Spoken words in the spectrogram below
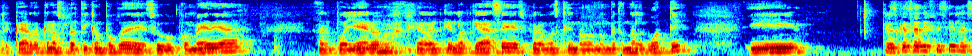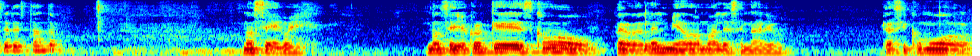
Ricardo que nos platique un poco de su comedia, al pollero, a ver qué es lo que hace. Esperamos que no nos metan al bote. Y ¿Qué ¿Crees que sea difícil hacer stand-up? No sé, güey. No sé, yo creo que es como perderle el miedo ¿no? al escenario. Casi como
